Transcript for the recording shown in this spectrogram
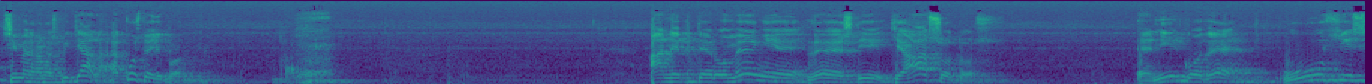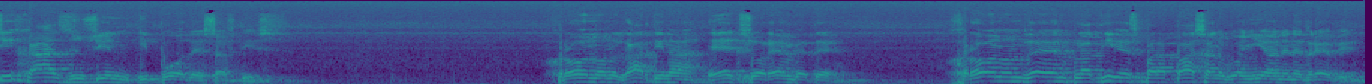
σήμερα θα μας πει κι άλλα. Ακούστε λοιπόν ανεπτερωμένη δε εστί και άσωτος. Ενίκο δε ούχι συχάζουσιν υπόδες αυτής. Χρόνων γάρτινα εξορέμβεται χρόνων δε εν πλατείες παραπάσαν γωνίαν ενεδρεύει.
